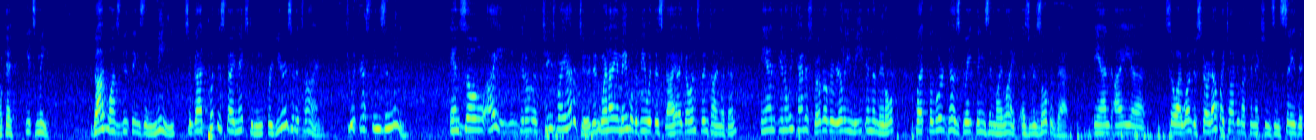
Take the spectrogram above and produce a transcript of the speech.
Okay? It's me. God wants to do things in me, so God put this guy next to me for years at a time to address things in me. And so I, you know, changed my attitude. And when I am able to be with this guy, I go and spend time with him. And, you know, we kind of struggle to really meet in the middle. But the Lord does great things in my life as a result of that. And I, uh, so I wanted to start out by talking about connections and say that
